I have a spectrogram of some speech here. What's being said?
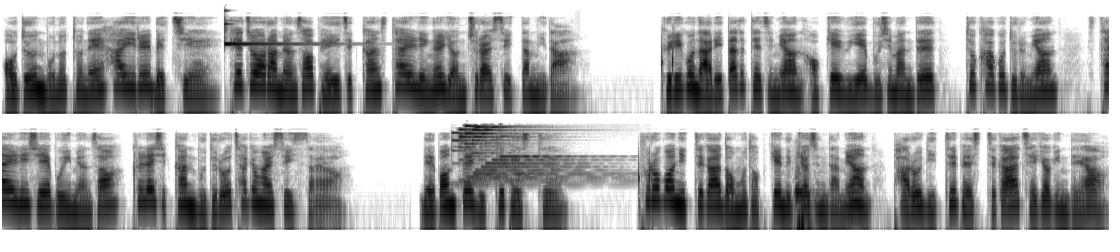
어두운 모노톤의 하의를 매치해 캐주얼하면서 베이직한 스타일링을 연출할 수 있답니다. 그리고 날이 따뜻해지면 어깨 위에 무심한 듯 툭 하고 두르면 스타일리시해 보이면서 클래식한 무드로 착용할 수 있어요. 네 번째 니트 베스트. 프로버 니트가 너무 덥게 느껴진다면 바로 니트 베스트가 제격인데요.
